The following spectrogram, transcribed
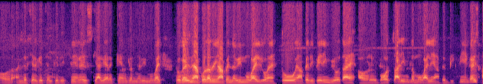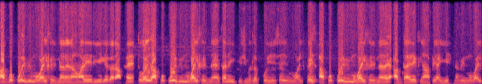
और अंदर चल के चल के देखते हैं गाइस क्या क्या रखे हैं मतलब नवीन मोबाइल तो गाइस मैं आपको बता दूँ, यहाँ पे नवीन मोबाइल जो है तो यहाँ पे रिपेयरिंग भी होता है और बहुत सारी मतलब मोबाइल यहाँ पे बिकती हैं गाइस आपको कोई भी मोबाइल खरीदना रहना, हमारे एरिया के अगर आप हैं तो गाइज़ आपको कोई भी मोबाइल खरीदना है, ऐसा नहीं किसी मतलब कोई ऐसा मोबाइल गाइज़ आपको कोई भी मोबाइल खरीदना रहे, आप डायरेक्ट यहाँ पे आइए नवीन मोबाइल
